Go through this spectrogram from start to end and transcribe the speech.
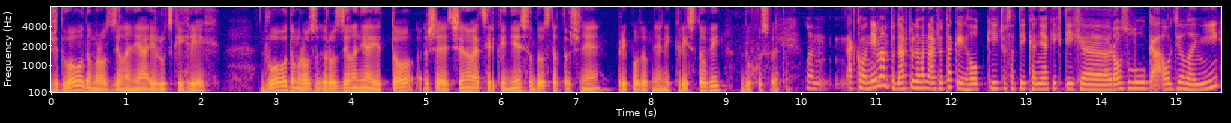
že dôvodom rozdelenia je ľudský hriech. Dôvodom roz, rozdelenia je to, že členovia cirkvi nie sú dostatočne pripodobnení Kristovi v duchu svetom. Len ako nemám to naštudované až do takej hĺbky, čo sa týka nejakých tých e, rozlúk a oddelení,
